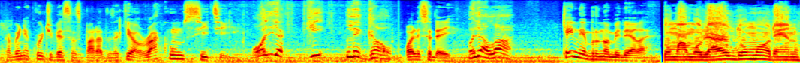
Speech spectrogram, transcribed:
A Caverninha curte ver essas paradas aqui, ó. Raccoon City. Olha que legal. Olha isso daí. Olha lá. Quem lembra o nome dela? Uma mulher do moreno.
